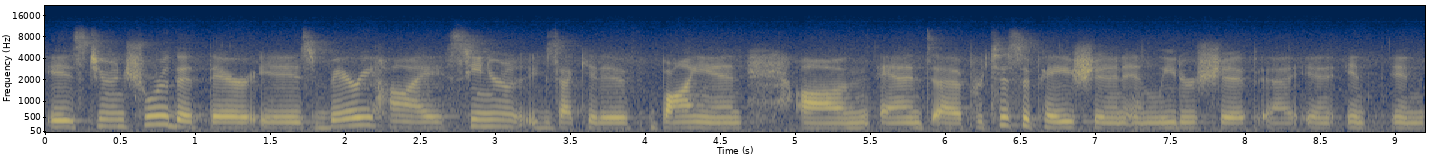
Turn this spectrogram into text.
is to ensure that there is very high senior executive buy-in um, and uh, participation in leadership uh, in, in, in,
